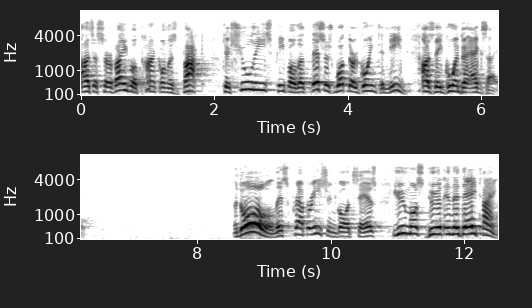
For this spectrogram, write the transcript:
as a survival pack on his back to show these people that this is what they're going to need as they go into exile. And all this preparation, God says, you must do it in the daytime.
